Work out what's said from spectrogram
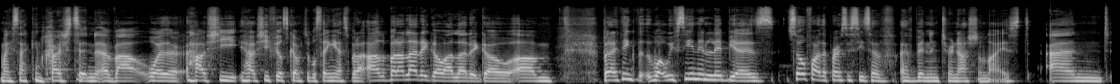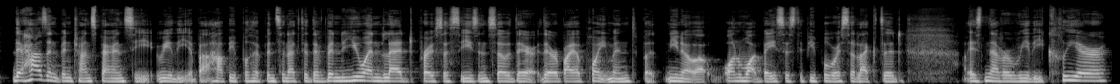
my second question about whether how she how she feels comfortable saying yes, but I'll but I'll let it go. I'll let it go. Um, but I think what we've seen in Libya is so far the processes have have been internationalized, and there hasn't been transparency really about how people have been selected. There've been UN led processes, and so they're they're by appointment. But you know, on what basis the people were selected is never really clear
